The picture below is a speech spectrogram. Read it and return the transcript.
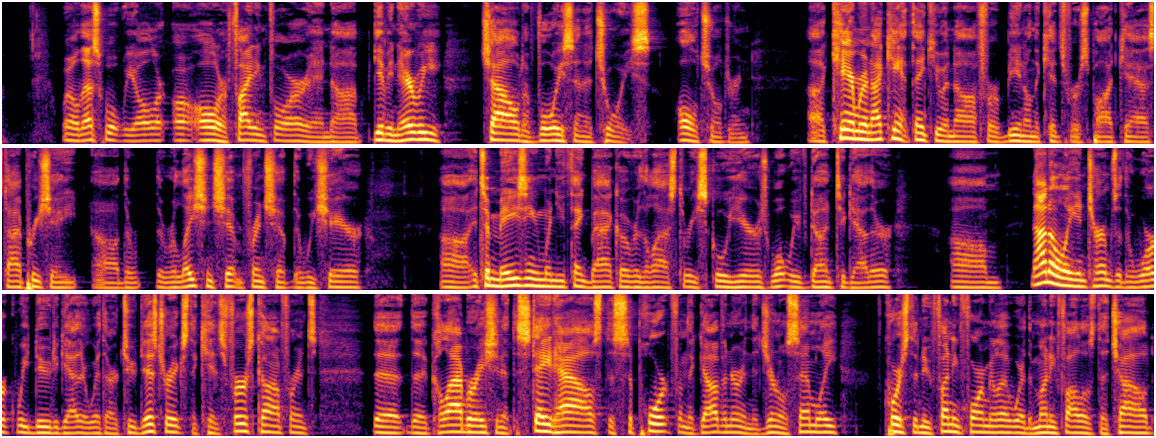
Well, that's what we all are all are fighting for, and uh, giving every child a voice and a choice. All children. Uh, Cameron, I can't thank you enough for being on the Kids First podcast. I appreciate uh, the the relationship and friendship that we share. Uh, it's amazing when you think back over the last three school years what we've done together. Um, not only in terms of the work we do together with our two districts, the Kids First Conference, the the collaboration at the State House, the support from the governor and the General Assembly, of course, the new funding formula where the money follows the child.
